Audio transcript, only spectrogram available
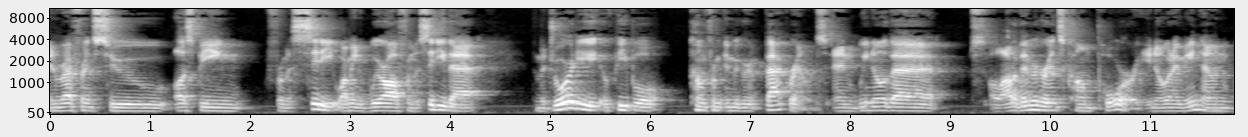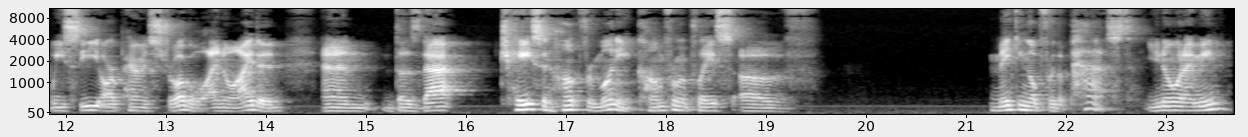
In reference to us being from a city, well, I mean, we're all from a city that the majority of people come from immigrant backgrounds. And we know that a lot of immigrants come poor, you know what I mean? And we see our parents struggle. I know I did and does that chase and hunt for money come from a place of making up for the past? You know what I mean?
